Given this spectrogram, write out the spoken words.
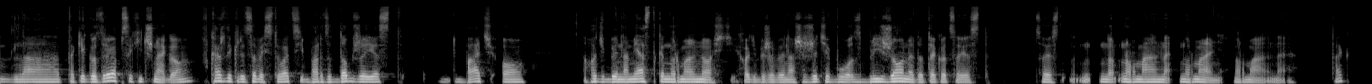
dla takiego zdrowia psychicznego w każdej kryzysowej sytuacji bardzo dobrze jest dbać o choćby namiastkę normalności, choćby żeby nasze życie było zbliżone do tego, co jest, co jest normalne, normalnie, normalne, tak?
